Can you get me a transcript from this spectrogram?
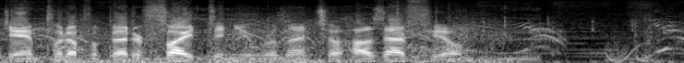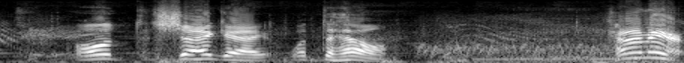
Dan put up a better fight than you, Rolento. How's that feel? Oh, the Shy Guy! What the hell? Come here!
